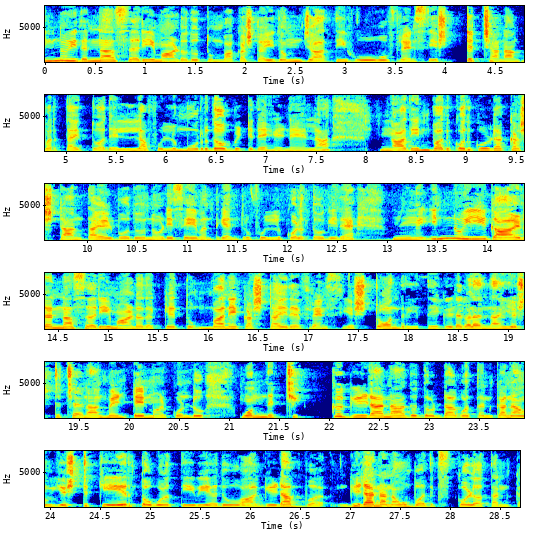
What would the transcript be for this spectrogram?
ಇನ್ನು ಇದನ್ನು ಸರಿ ಮಾಡೋದು ತುಂಬ ಕಷ್ಟ. ಇದೊಂದು ಜಾತಿ ಹೂವು ಫ್ರೆಂಡ್ಸ್ ಎಷ್ಟು ಚೆನ್ನಾಗಿ ಬರ್ತಾ ಇತ್ತು, ಅದೆಲ್ಲ ಫುಲ್ ಮುರಿದೋಗ್ಬಿಟ್ಟಿದೆ ಹೆಣೆ ಎಲ್ಲ. ಅದಿನ್ನು ಬದುಕೋದು ಕೂಡ ಕಷ್ಟ ಅಂತ ಹೇಳ್ಬೋದು. ನೋಡಿ, ಸೇವಂತಿಗೆ ಅಂತೂ ಫುಲ್ ಕೊಳತೋಗಿದೆ. ಇನ್ನು ಈ ಗಾರ್ಡನ್ನ ಸರಿ ಮಾಡೋದಕ್ಕೆ ತುಂಬಾ ಕಷ್ಟ ಇದೆ ಫ್ರೆಂಡ್ಸ್ ಎಷ್ಟೊಂದು ರೀತಿ ಗಿಡಗಳನ್ನು ಎಷ್ಟು ಚೆನ್ನಾಗಿ ಮೇಂಟೈನ್ ಮಾಡಿಕೊಂಡು, ಒಂದು ಚಿಕ್ಕ ಗಿಡನ ಅದು ದೊಡ್ಡಾಗೋ ತನಕ ನಾವು ಎಷ್ಟು ಕೇರ್ ತೊಗೊಳ್ತೀವಿ ಅದು ಆ ಗಿಡ ಬ, ಗಿಡನ ನಾವು ಬದುಕಿಸ್ಕೊಳ್ಳೋ ತನಕ.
